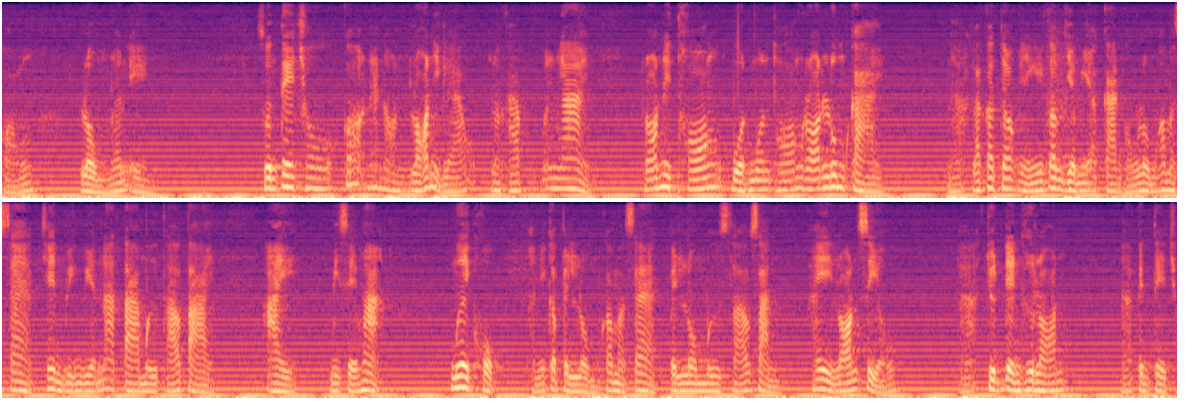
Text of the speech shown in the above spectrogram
ของลมนั่นเอง ส่วนเตโชก็แน่นอนร้อนอีกแล้วนะครับไม่ง่าย ร้อนในท้องปวดมวลท้องร้อนลุ่มกายนะแล้วก็จ้องอย่างนี้ก็จะมีอาการของลมเข้ามาแทรก เช่น วิงเวียนหน้าตามือเท้าตาย ไอมีเสมหะเมื่อยขบ อันนี้ก็เป็นลมเข้ามาแทรก เป็นลมมือเท้าสั่น ให้ร้อนเสียวนะจุดเด่นคือร้อนนะเป็นเตโช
